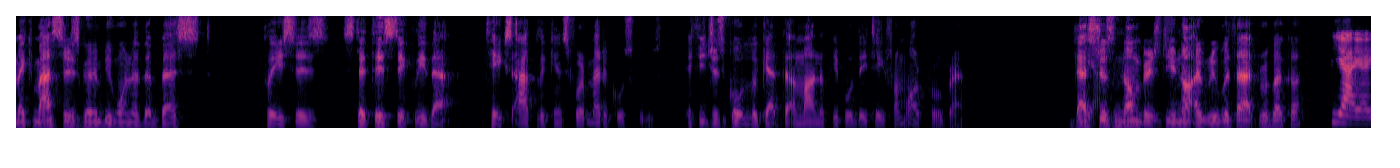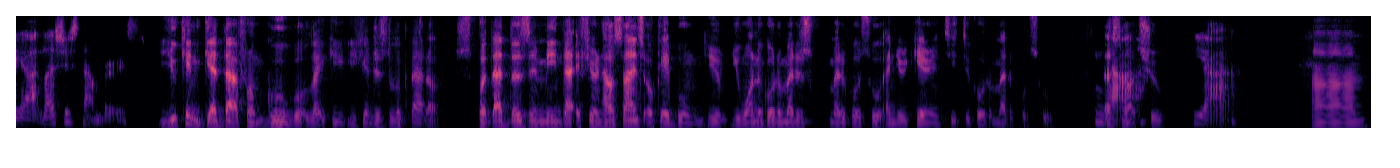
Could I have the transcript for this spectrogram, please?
McMaster is going to be one of the best places statistically that takes applicants for medical schools. If you just go look at the amount of people they take from our program, that's Yeah. just numbers. Do you not agree with that, Rebecca? Yeah yeah yeah that's just numbers You can get that from Google. Like you, you can just look that up. But that doesn't mean that if you're in health science, okay, boom, you you want to go to med- medical school and you're guaranteed to go to medical school. That's yeah not true. yeah Um,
